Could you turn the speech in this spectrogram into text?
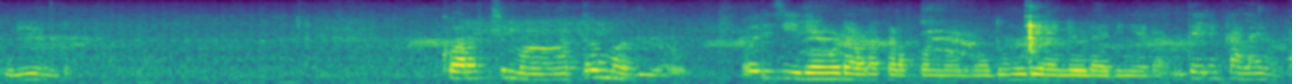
പുളിയുണ്ട്. കുറച്ച് മാത്രം മതിയാവും. ഒരു ചീരയും കൂടെ അവിടെ കിടപ്പുണ്ടായിരുന്നു. അതും കൂടി അതിന്റെ ഇവിടെ അരിഞ്ഞിടാം. എന്തെങ്കിലും കളയണ്ട.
